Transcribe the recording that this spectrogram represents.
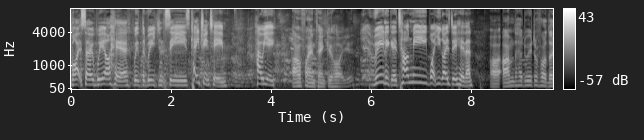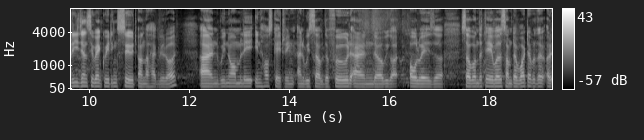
Right, so we are here with the Regency's catering team. How are you? I'm fine, thank you. How are you? Yeah, really good. Tell me what you guys do here then. Uh, I'm the head waiter for the Regency Banqueting Suite on the Hagley Road, and we normally in-house catering and we serve the food and uh, we got always uh, serve on the table. Sometimes whatever the uh,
